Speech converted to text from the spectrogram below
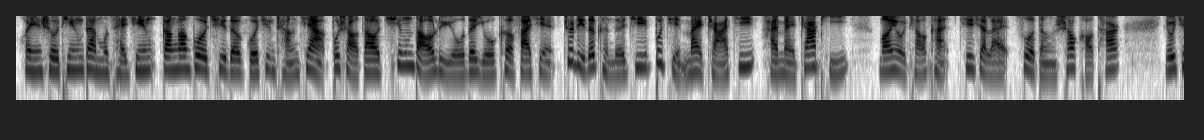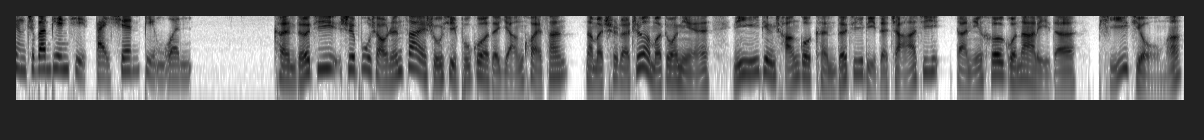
欢迎收听弹幕财经。刚刚过去的国庆长假，不少到青岛旅游的游客发现，这里的肯德基不仅卖炸鸡，还卖扎啤。网友调侃：接下来坐等烧烤摊儿。有请值班编辑百轩、炳文。肯德基是不少人再熟悉不过的洋快餐。那么吃了这么多年，您一定尝过肯德基里的炸鸡，但您喝过那里的啤酒吗？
